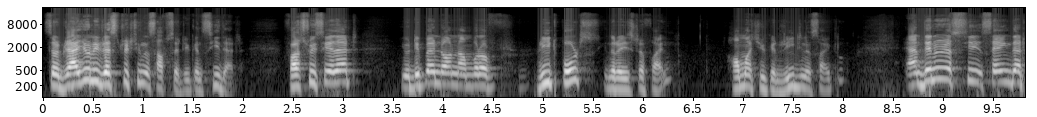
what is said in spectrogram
So gradually restricting the subset, you can see that. First we say that you depend on number of read ports in the register file, how much you can read in a cycle. And then we are saying that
